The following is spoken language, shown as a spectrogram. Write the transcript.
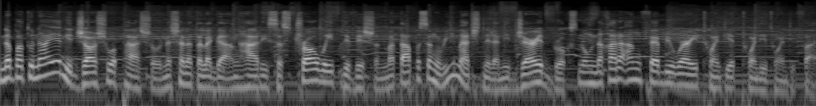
Napatunayan ni Joshua Pasio na siya na talaga ang hari sa strawweight division matapos ang rematch nila ni Jared Brooks noong nakaraang February 20, 2025.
